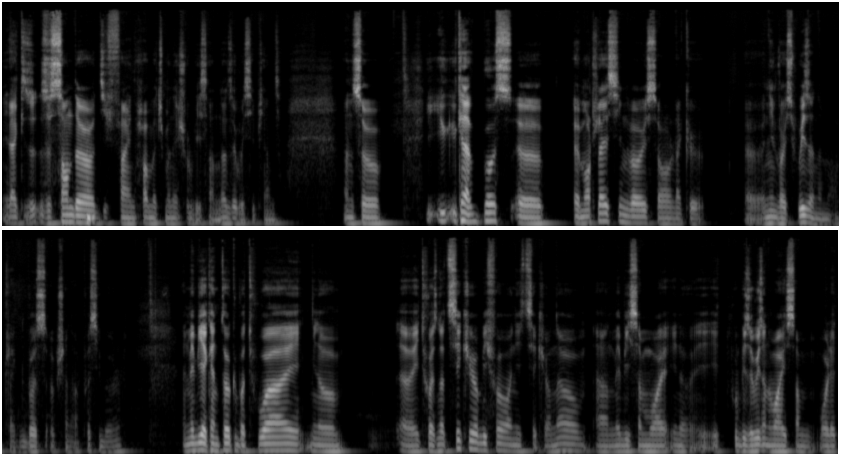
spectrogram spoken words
like the, the sender define how much money should be sent, not the recipient. And so you, you can have both uh, a amountless invoice or like a, uh, an invoice with an amount. Like both options are possible. And maybe I can talk about why you know uh, it was not secure before and it's secure now, and maybe some why you know it, it will be the reason why some wallet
